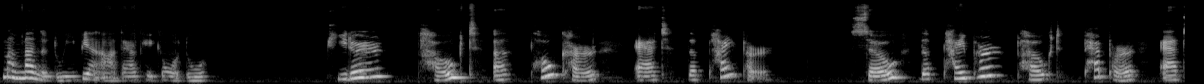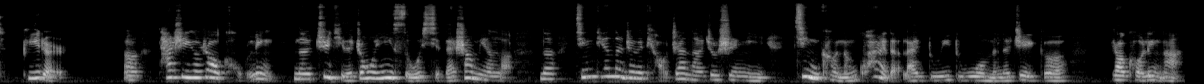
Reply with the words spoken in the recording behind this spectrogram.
慢慢的读一遍啊，大家可以跟我读。Peter poked a poker at the piper, so the piper poked Pepper at Peter。呃，它是一个绕口令。那具体的中文意思我写在上面了。那今天的这个挑战呢，就是你尽可能快的来读一读我们的这个绕口令啊。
